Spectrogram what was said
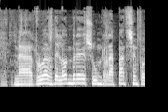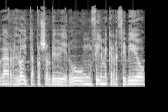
a local Nas rúas de Londres, un rapaz sen fogar loita por sobrevivir. Un filme que recibiu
